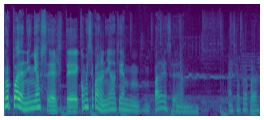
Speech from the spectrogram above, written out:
Un grupo de niños, este. ¿Cómo dice cuando los niños no tienen padres? Em, ahí se me fue la palabra.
